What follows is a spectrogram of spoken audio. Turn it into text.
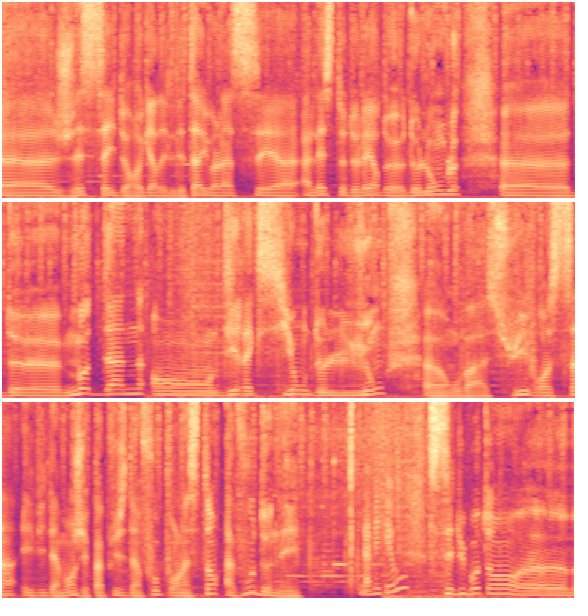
Euh, J'essaye de regarder le détail. Voilà, c'est à l'est de l'aire de, de l'Omble, euh, de Modane en direction de Lyon. Euh, on va suivre ça évidemment. J'ai pas plus d'infos pour l'instant à vous donner. La météo C'est du beau temps euh,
